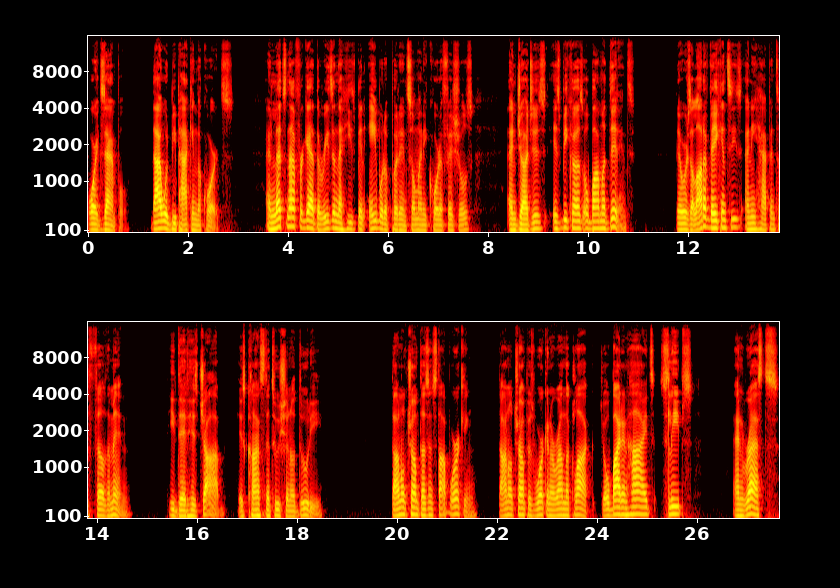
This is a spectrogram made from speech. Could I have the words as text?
for example. That would be packing the courts. And let's not forget the reason that he's been able to put in so many court officials and judges is because Obama didn't. There was a lot of vacancies and he happened to fill them in. He did his job, his constitutional duty. Donald Trump doesn't stop working. Donald Trump is working around the clock. Joe Biden hides, sleeps, and rests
